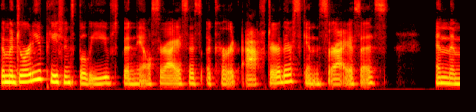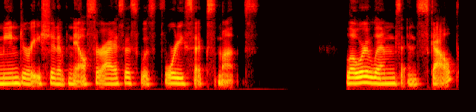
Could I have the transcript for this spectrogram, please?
The majority of patients believed the nail psoriasis occurred after their skin psoriasis, and the mean duration of nail psoriasis was 46 months. Lower limbs and scalp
